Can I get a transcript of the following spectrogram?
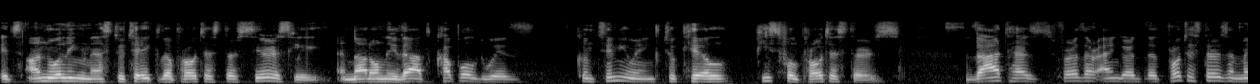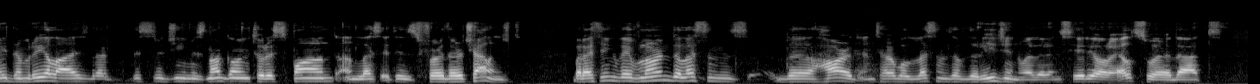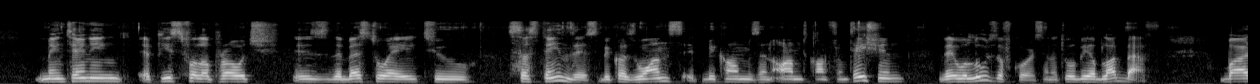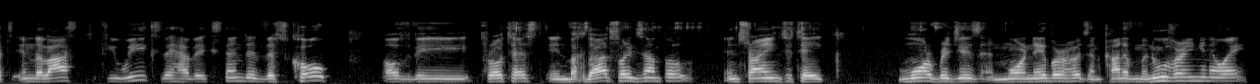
its unwillingness to take the protesters seriously. And not only that, coupled with continuing to kill peaceful protesters, that has further angered the protesters and made them realize that this regime is not going to respond unless it is further challenged. But I think they've learned the lessons, the hard and terrible lessons of the region, whether in Syria or elsewhere, that maintaining a peaceful approach is the best way to sustain this because once it becomes an armed confrontation, they will lose, of course, and it will be a bloodbath. But in the last few weeks, they have extended the scope of the protest in Baghdad, for example, in trying to take more bridges and more neighborhoods and kind of maneuvering in a way.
